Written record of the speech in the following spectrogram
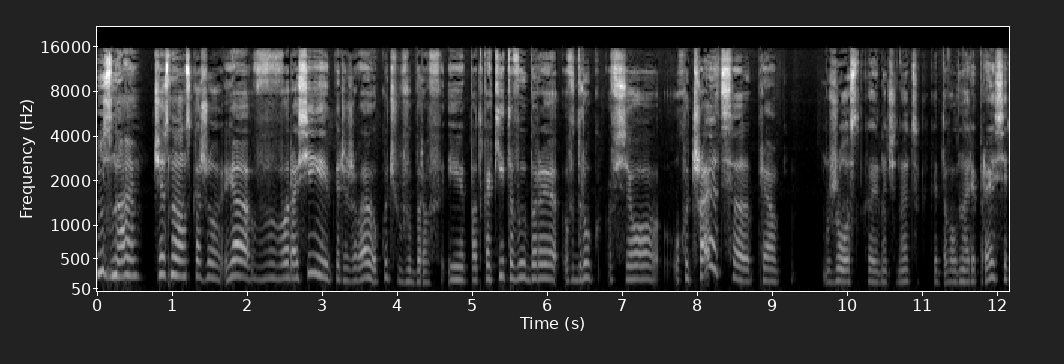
Не знаю, честно вам скажу. Я в России переживаю кучу выборов. И под какие-то выборы вдруг все ухудшается прям жестко, и начинается какая-то волна репрессий,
